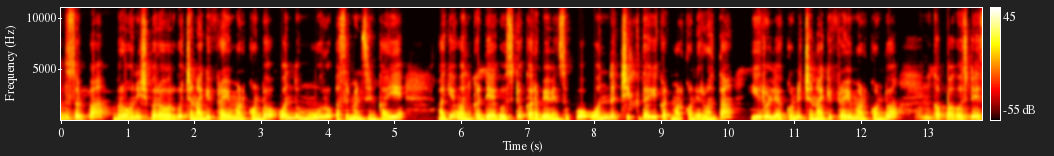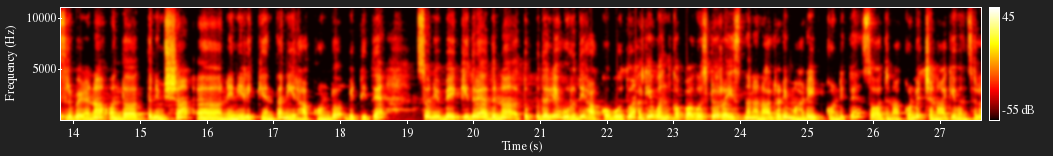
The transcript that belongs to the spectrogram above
ಅದು ಸ್ವಲ್ಪ ಬ್ರೌನಿಶ್ ಬರೋವರೆಗೂ ಚೆನ್ನಾಗಿ ಫ್ರೈ ಮಾಡಿಕೊಂಡು ಒಂದು ಮೂರು ಹಸಿರುಮೆಣಸಿನಕಾಯಿ ಹಾಗೆ ಒಂದು ಕಡ್ಡಿ ಆಗುವಷ್ಟು ಕರಿಬೇವಿನ ಸೊಪ್ಪು, ಒಂದು ಚಿಕ್ಕದಾಗಿ ಕಟ್ ಮಾಡ್ಕೊಂಡಿರುವಂತ ಈರುಳ್ಳಿ ಹಾಕೊಂಡು ಚೆನ್ನಾಗಿ ಫ್ರೈ ಮಾಡಿಕೊಂಡು ಒಂದು ಕಪ್ ಆಗುವಷ್ಟು ಹೆಸರು ಬೇಳೆನ ಒಂದು ಹತ್ತು ನಿಮಿಷ ನೆನೆಯಲಿಕ್ಕೆ ಅಂತ ನೀರು ಹಾಕೊಂಡು ಬಿಟ್ಟಿದ್ದೆ. ಸೊ ನೀವು ಬೇಕಿದ್ರೆ ಅದನ್ನ ತುಪ್ಪದಲ್ಲಿ ಹುರಿದಿ ಹಾಕೋಬಹುದು ಹಾಗೆ ಒಂದ್ ಕಪ್ ಆಗೋಷ್ಟು ರೈಸ್ನ ನಾನು ಆಲ್ರೆಡಿ ಮಾಡಿ ಇಟ್ಕೊಂಡಿದ್ದೆ. ಸೊ ಅದನ್ನ ಹಾಕೊಂಡು ಚೆನ್ನಾಗಿ ಒಂದ್ಸಲ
